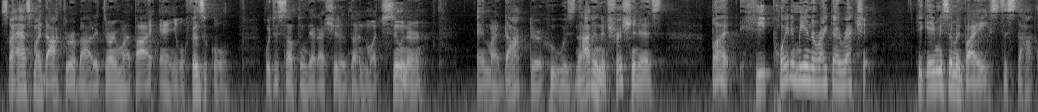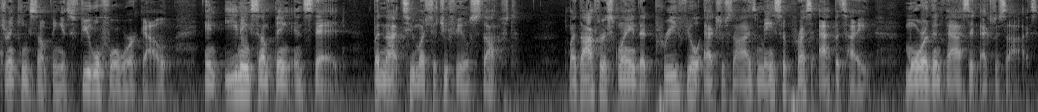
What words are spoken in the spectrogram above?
So I asked my doctor about it during my biannual physical, which is something that I should have done much sooner. And my doctor, who was not a nutritionist, but he pointed me in the right direction. He gave me some advice to stop drinking something as fuel for a workout and eating something instead, but not too much that you feel stuffed. My doctor explained that pre fuel exercise may suppress appetite more than fasted exercise,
